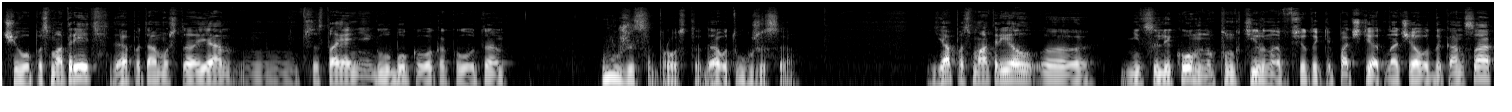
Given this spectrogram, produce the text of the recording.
чего посмотреть, да, потому что я в состоянии глубокого какого-то ужаса просто, да, вот ужаса. Я посмотрел э, не целиком, но пунктирно все-таки почти от начала до конца.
